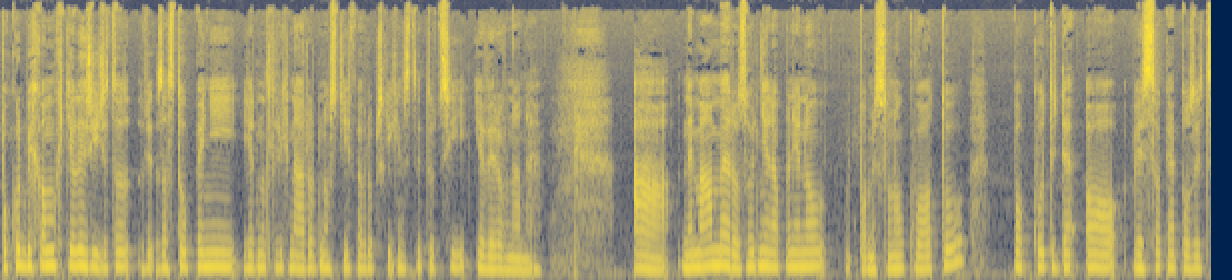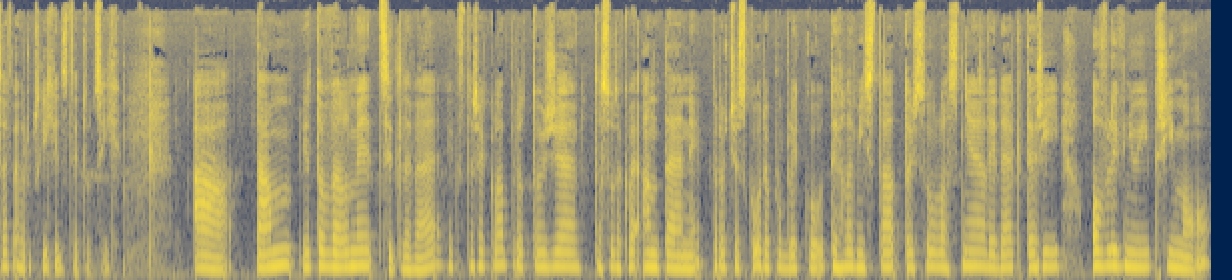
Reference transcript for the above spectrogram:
Pokud bychom chtěli říct, že to zastoupení jednotlivých národností v evropských institucích je vyrovnané. A nemáme rozhodně naplněnou pomyslnou kvótu, pokud jde o vysoké pozice v evropských institucích. A tam je to velmi citlivé, jak jste řekla, protože to jsou takové antény pro Českou republiku. Tyhle místa, to jsou vlastně lidé, kteří ovlivňují přímo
